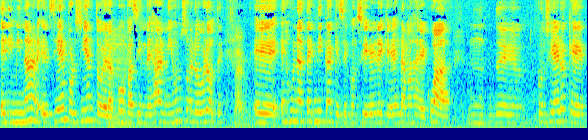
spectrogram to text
eliminar el 100% de la mm. copa sin dejar ni un solo brote eh, es una técnica que se considere que es la más adecuada. Mm, considero que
